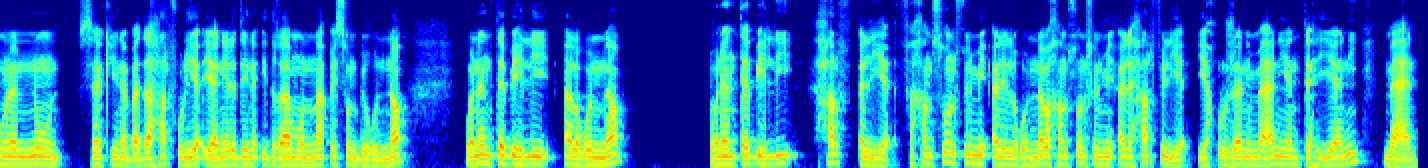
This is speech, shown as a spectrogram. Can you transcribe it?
هنا النون ساكنة بعد حرف الياء يعني لدينا إدغام ناقص بغنة. وننتبه للغنة. وننتبه لحرف الياء. فخمسون في المئة للغنة وخمسون في المئة لحرف الياء. يخرجان معا ينتهيان معا.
